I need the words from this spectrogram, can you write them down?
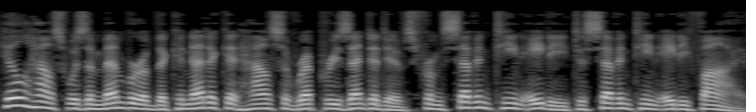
Hillhouse was a member of the Connecticut House of Representatives from 1780 to 1785.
